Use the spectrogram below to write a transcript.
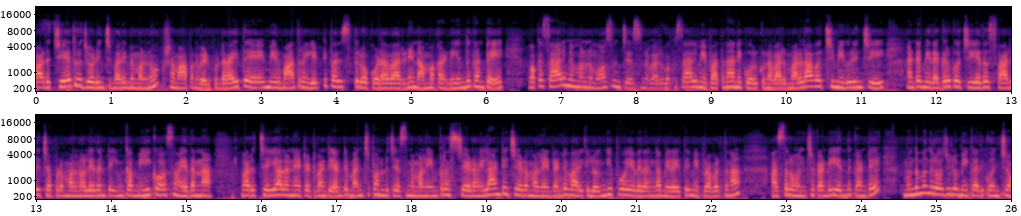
వాళ్ళు చేతులు జోడించి మరీ మిమ్మల్ని క్షమాపణ వేడుకుంటారు. అయితే మీరు మాత్రం ఎట్టి పరిస్థితిలో కూడా వారిని నమ్మకండి. ఎందుకంటే ఒకసారి మిమ్మల్ని మోసం చేసిన వారు ఒకసారి మీ పతనాన్ని కోరుకున్న వారు మరలా వచ్చి మీ గురించి అంటే మీ దగ్గర దగ్గరకు వచ్చి ఏదో స్వారీ చెప్పడం వలన లేదంటే ఇంకా మీకోసం ఏదన్నా వారు చేయాలనేటటువంటి అంటే మంచి పనులు చేసి మిమ్మల్ని ఇంప్రెస్ చేయడం ఇలాంటివి చేయడం వల్ల ఏంటంటే వారికి లొంగిపోయే విధంగా మీరైతే మీ ప్రవర్తన అసలు ఉంచకండి. ఎందుకంటే ముందు ముందు రోజుల్లో మీకు అది కొంచెం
